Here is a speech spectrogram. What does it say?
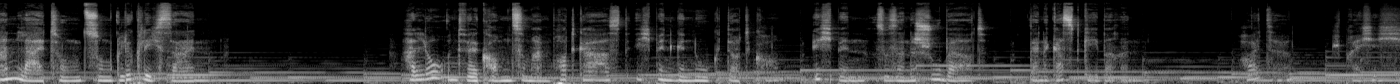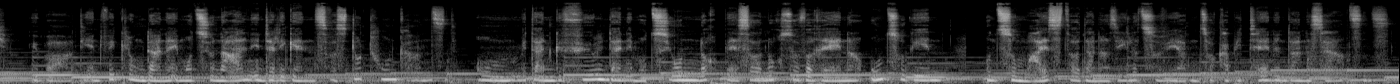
Anleitung zum Glücklichsein. Hallo und willkommen zu meinem Podcast Ich bin genug.com. Ich bin Susanne Schubert, deine Gastgeberin. Heute spreche ich über die Entwicklung deiner emotionalen Intelligenz, was du tun kannst, um mit deinen Gefühlen, deinen Emotionen noch besser, noch souveräner umzugehen und zum Meister deiner Seele zu werden, zur Kapitänin deines Herzens.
